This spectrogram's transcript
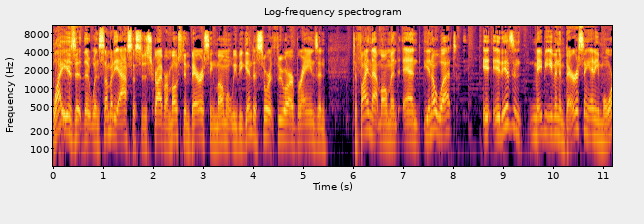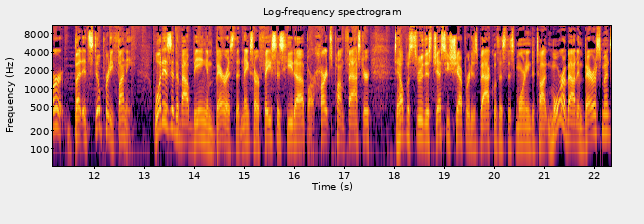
Why is it that when somebody asks us to describe our most embarrassing moment, we begin to sort through our brains and to find that moment? And you know what? It, it isn't maybe even embarrassing anymore, but it's still pretty funny. What is it about being embarrassed that makes our faces heat up, our hearts pump faster? To help us through this, Jesse Shepard is back with us this morning to talk more about embarrassment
